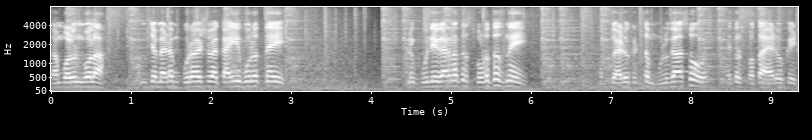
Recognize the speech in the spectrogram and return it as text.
सांभाळून बोला. आमच्या मॅडम पुराव्याशिवाय काही बोलत नाही. आणि गुन्हेगाराला तर सोडतच नाही. मग तो ॲडव्होकेटचा मुलगा असो स्वतः ॲडव्होकेट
